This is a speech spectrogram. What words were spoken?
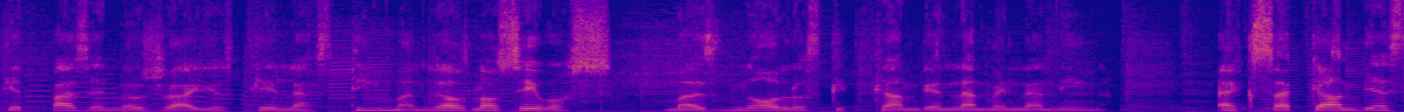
que pasen los rayos que lastiman, Los nocivos. más no los que cambian la melanina. Exacto. Cambias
